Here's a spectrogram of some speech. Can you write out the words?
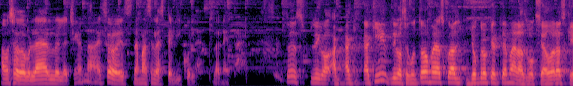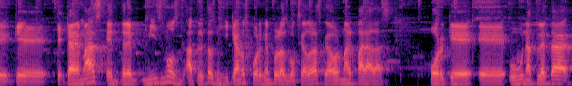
vamos a doblarlo y la chingada, no, eso es nada más en las películas, la neta. Entonces, digo, aquí, digo, según todo varias cosas, yo creo que el tema de las boxeadoras, que, que, que, que además entre mismos atletas mexicanos, por ejemplo, las boxeadoras quedaron mal paradas, porque eh, hubo una atleta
